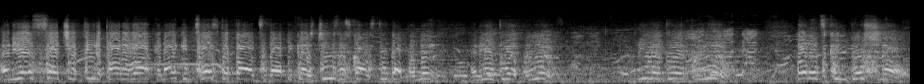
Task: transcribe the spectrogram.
And he'll set your feet upon a rock. And I can testify to that because Jesus Christ did that for me. And he'll do it for you. He will do it for you. But it's conditional.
